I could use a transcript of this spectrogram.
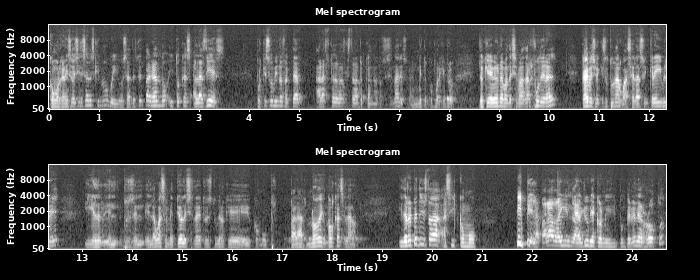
Como organizador, decirle, ¿sabes qué no, güey? O sea, te estoy pagando y tocas a las 10. Porque eso vino a afectar a las otras bandas que estaban tocando en otros escenarios. A mí me tocó, por ejemplo, yo quería ver una banda que se llama Dark Funeral. Cabe mencionar que soltó un aguacerazo increíble y el, el- pues el, el agua se metió al escenario, entonces tuvieron que como pues, parar. No, de- no cancelaron. Y de repente yo estaba así como pipila parado ahí en la lluvia con mi impermeable roto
